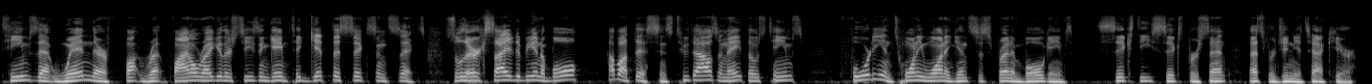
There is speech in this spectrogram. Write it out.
Teams that win their final regular season game to get the six and six. So they're excited to be in a bowl. How about this? Since 2008, those teams 40 and 21 against the spread in bowl games. 66%. That's Virginia Tech here.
